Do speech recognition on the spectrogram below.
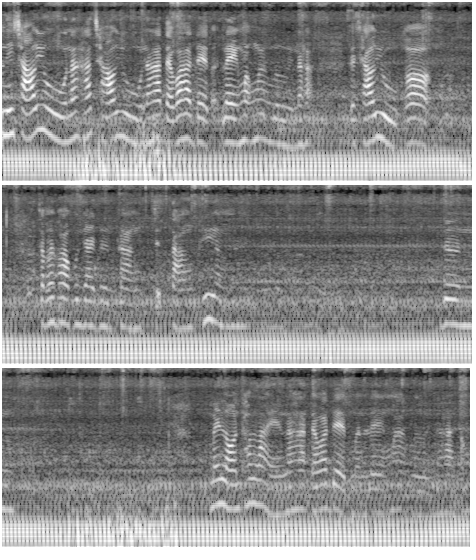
อนนี้เช้าอยู่นะคะ เช้าอยู่นะคะ แต่ว่าแดดแรงมากๆเลยนะคะ แต่เช้าอยู่ก็จะไม่พาคุณยายเดินกลางเจ็ดกลางเที่ยง เดิน ไม่ร้อนเท่าไหร่นะคะ แต่ว่าแดดเหมือนแรงมากเลยนะคะ ต้อง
